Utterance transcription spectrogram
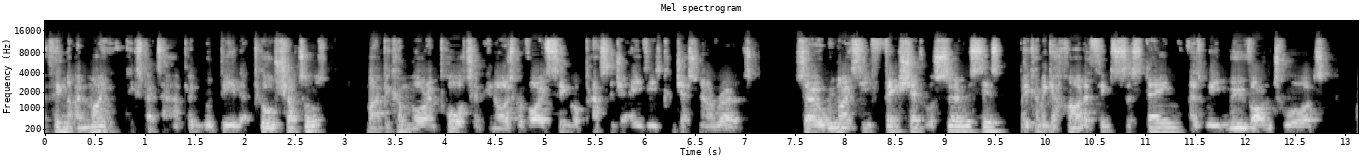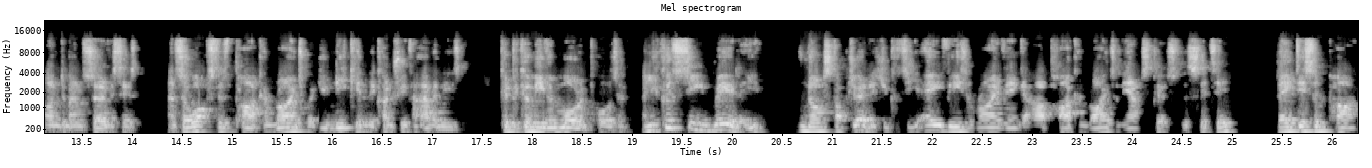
thing that I might expect to happen would be that pool shuttles might become more important in order to avoid single passenger AVs congesting our roads. So we might see fixed schedule services becoming a harder thing to sustain as we move on towards on-demand services. And so Oxford's park and rides were unique in the country for having these could become even more important. And you could see really non-stop journeys. You could see AVs arriving at our park and rides on the outskirts of the city. They disembark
